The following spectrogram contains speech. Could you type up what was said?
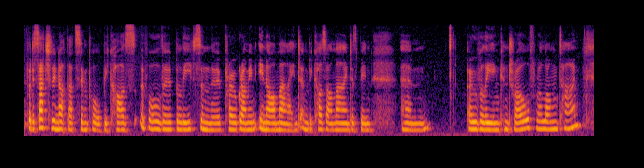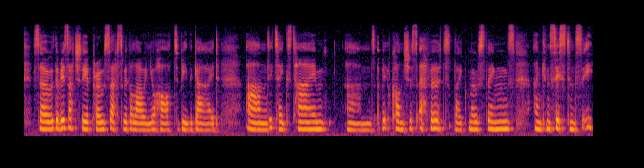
but it's actually not that simple because of all the beliefs and the programming in our mind, and because our mind has been um, overly in control for a long time. So there is actually a process with allowing your heart to be the guide, and it takes time and a bit of conscious effort, like most things, and consistency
